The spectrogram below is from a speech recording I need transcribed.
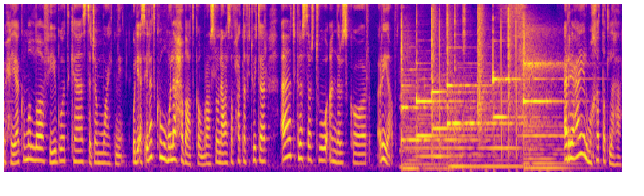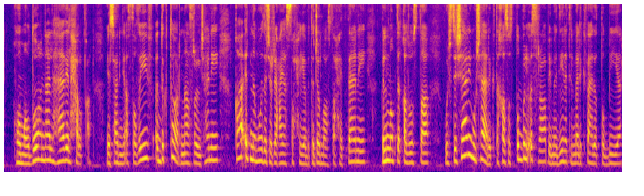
وحياكم الله في بودكاست تجمع اثنين. ولأسئلتكم وملاحظاتكم راسلونا على صفحتنا في تويتر @cluster2 underscore رياض. الرعاية المخطط لها هو موضوعنا لهذه الحلقة. يسعدني أستضيف الدكتور ناصر الجهني قائد نموذج الرعاية الصحية بالتجمع الصحي الثاني بالمنطقة الوسطى واستشاري مشارك تخصص طب الأسرة بمدينة الملك فهد الطبية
